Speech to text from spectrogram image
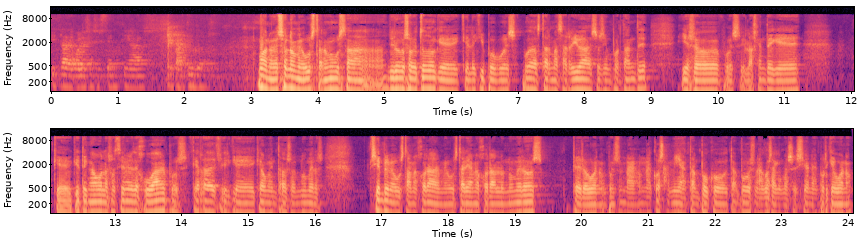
cifra de goles, asistencias, de partidos? Bueno, eso no me gusta, no me gusta. Yo creo que sobre todo que, el equipo pues pueda estar más arriba, eso es importante y eso pues la gente que, que, que tengamos las opciones de jugar pues querrá decir que, que ha aumentado esos números. Siempre me gusta mejorar, me gustaría mejorar los números, pero bueno, pues una, una, cosa mía, tampoco, tampoco es una cosa que me obsesione, porque bueno,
